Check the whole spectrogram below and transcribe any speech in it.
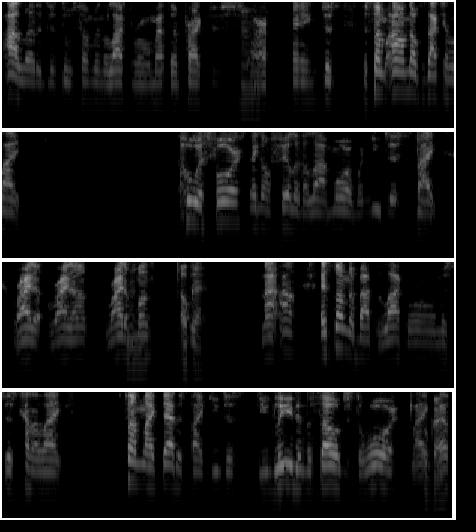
I love to just do something in the locker room after practice Mhm. or game. Just just something I don't know because I can like who it's for, they're gonna feel it a lot more when you just like right up, right up, right Mhm. amongst. Okay. Not, uh, it's something about the locker room. It's just kind of like something like that. It's like you just you lead in the soldiers to war. Like Okay. that's,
